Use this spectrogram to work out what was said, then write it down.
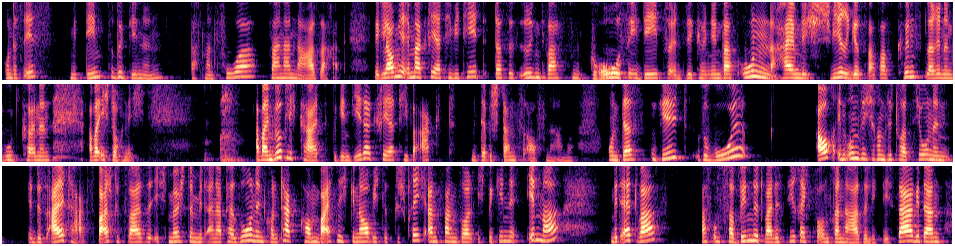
Und das ist, mit dem zu beginnen, was man vor seiner Nase hat. Wir glauben ja immer, Kreativität, das ist irgendwas, eine große Idee zu entwickeln, irgendwas unheimlich Schwieriges, was, was Künstlerinnen gut können, aber ich doch nicht. Aber in Wirklichkeit beginnt jeder kreative Akt mit der Bestandsaufnahme. Und das gilt sowohl auch in unsicheren Situationen des Alltags. Beispielsweise, ich möchte mit einer Person in Kontakt kommen, weiß nicht genau, wie ich das Gespräch anfangen soll. Ich beginne immer mit etwas, was uns verbindet, weil es direkt vor unserer Nase liegt. Ich sage dann,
